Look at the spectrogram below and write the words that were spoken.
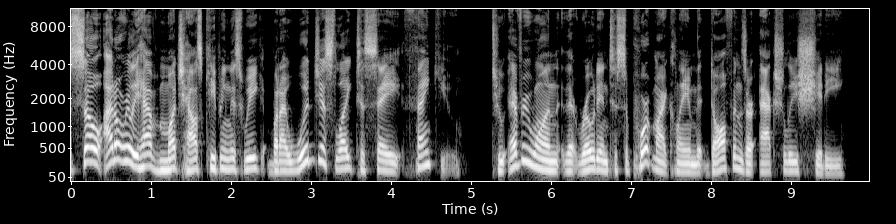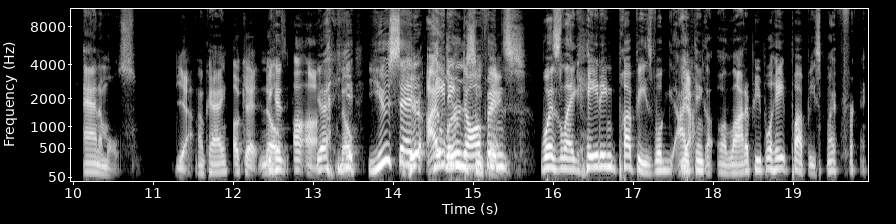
So, I don't really have much housekeeping this week, but I would just like to say thank you to everyone that wrote in to support my claim that dolphins are actually shitty animals. Yeah. Okay. Okay. No. Because uh. uh yeah, no. you, you said Here, hating dolphins was like hating puppies. Well, I Yeah. think a lot of people hate puppies, my friend.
